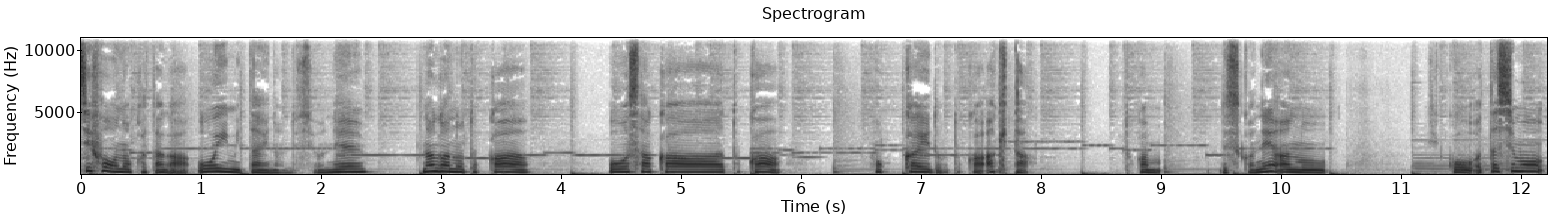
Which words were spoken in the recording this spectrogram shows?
地方の方が多いみたいなんですよね。長野とか、大阪とか、北海道とか、秋田とかですかね。あの、結構私も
